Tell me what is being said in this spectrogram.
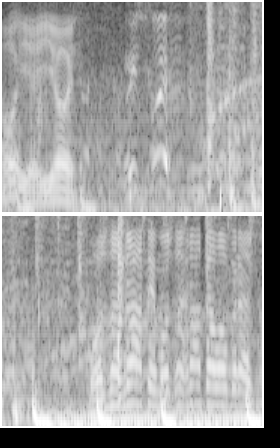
Ой-ой-ой. Вийшли! Можна грати, можна грати, але обережно.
